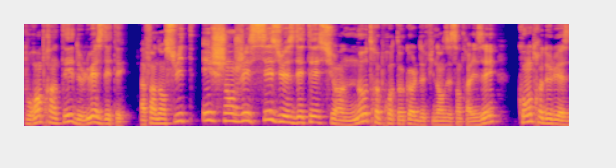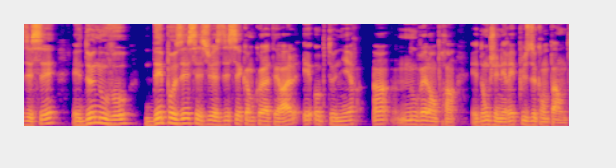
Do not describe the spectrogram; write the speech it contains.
pour emprunter de l'USDT, afin d'ensuite échanger ces USDT sur un autre protocole de finance décentralisée contre de l'USDC et de nouveau déposer ces USDC comme collatéral et obtenir un nouvel emprunt et donc générer plus de compound.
